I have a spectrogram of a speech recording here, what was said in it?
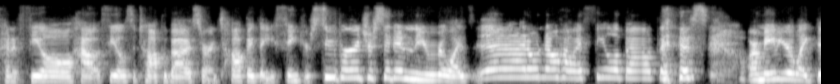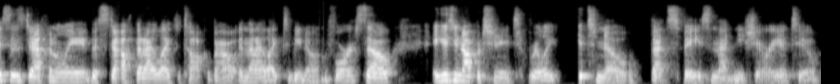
kind of feel how it feels to talk about a certain topic that you think you're super interested in and you realize eh, i don't know how i feel about this. Or maybe you're like this is definitely the stuff that i like to talk about and that i like to be known for. So it gives you an opportunity to really get to know that space and that niche area too.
